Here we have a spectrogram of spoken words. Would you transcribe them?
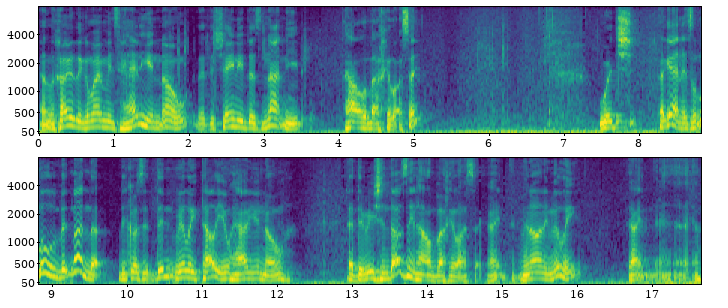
And the the Gemara means, how do you know that the Sheni does not need Halal? Which, again, is a little bit madna, because it didn't really tell you how you know that the Rishon does need Halal Bachilase, right? Minohani Mili, right? Uh,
